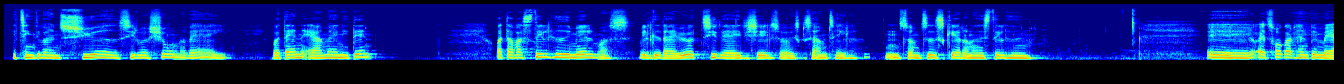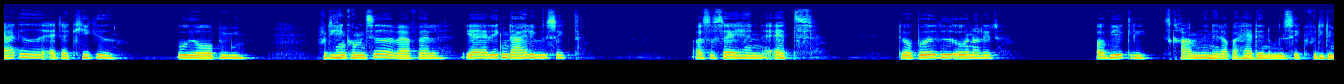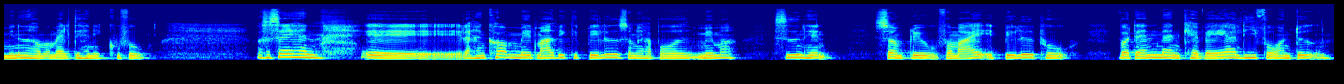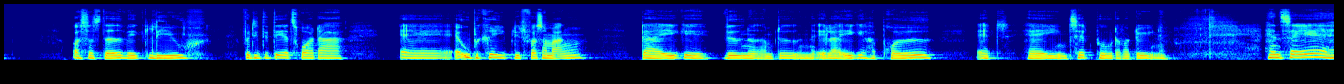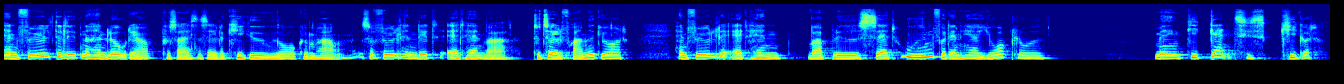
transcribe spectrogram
Jeg tænkte, det var en syret situation at være i. Hvordan er man i den? Og der var stillhed imellem os, hvilket der i øvrigt tit er i de sjælsøriske samtaler. Samtidig sker der noget i stillheden. Øh, og jeg tror godt, han bemærkede, at jeg kiggede ud over byen. Fordi han kommenterede i hvert fald, ja, er det ikke en dejlig udsigt? Og så sagde han, at det var både vidunderligt og virkelig skræmmende netop at have den udsigt, fordi det mindede ham om alt det, han ikke kunne få. Og så sagde han, øh, eller han kom med et meget vigtigt billede, som jeg har båret med mig sidenhen, som blev for mig et billede på, hvordan man kan være lige foran døden, og så stadigvæk leve. Fordi det er det, jeg tror, der er, er ubegribeligt for så mange, der ikke ved noget om døden, eller ikke har prøvet at have en tæt på, der var døende. Han sagde, at han følte lidt, når han lå deroppe på 16. sal og kiggede ud over København, så følte han lidt, at han var totalt fremmedgjort. Han følte, at han var blevet sat uden for den her jordklode med en gigantisk kikkert.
